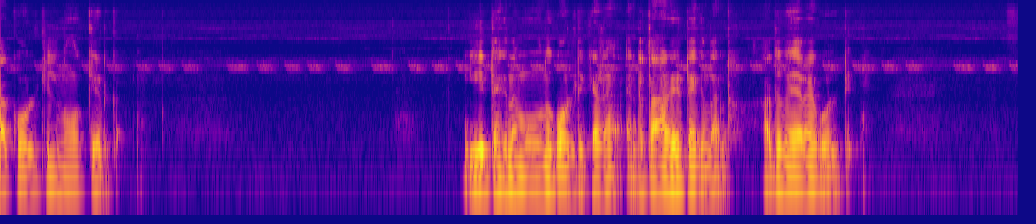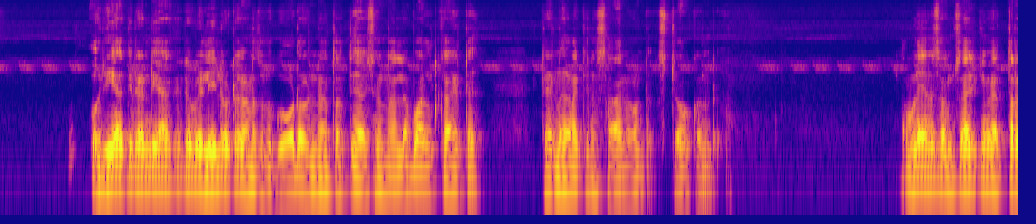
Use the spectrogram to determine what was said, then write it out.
ആ ക്വാളിറ്റിയിൽ നോക്കിയെടുക്കാം ഈ ഇട്ടേക്കുന്ന മൂന്ന് ക്വാളിറ്റി കിഴങ്ങ് എന്റെ താഴെ ഇട്ടേക്കുന്നുണ്ട്. അത് വേറെ ക്വാളിറ്റി ഒരു ചാക്ക് രണ്ട് ചാക്കൊക്കെ വെളിയിലോട്ട് കാണത്തുള്ളൂ. ഗോഡൗണിനകത്ത് അത്യാവശ്യം നല്ല ബൾക്കായിട്ട് ടെണ്ണ് കണക്കിന് സാധനമുണ്ട്. സ്റ്റോക്കുണ്ട്. നമ്മളിന്ന് സംസാരിക്കുമ്പോൾ എത്ര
